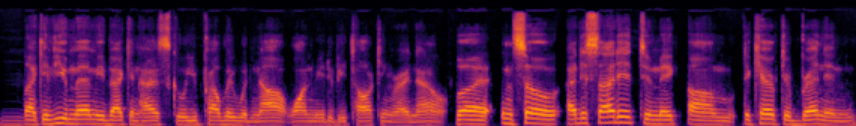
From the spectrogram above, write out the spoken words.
Like if you met me back in high school, you probably would not want me to be talking right now. But, and so I decided to make um, the character Brennan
